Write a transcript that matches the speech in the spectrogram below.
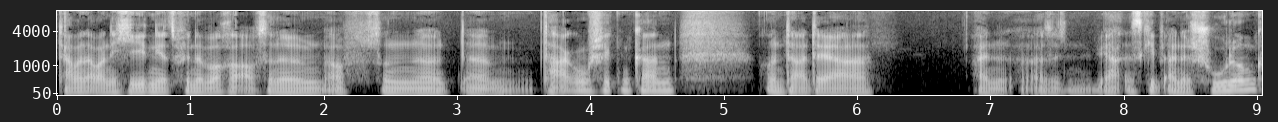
da man aber nicht jeden jetzt für eine Woche auf so eine, auf so eine ähm, Tagung schicken kann und da der ein, also ja, es gibt eine Schulung,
